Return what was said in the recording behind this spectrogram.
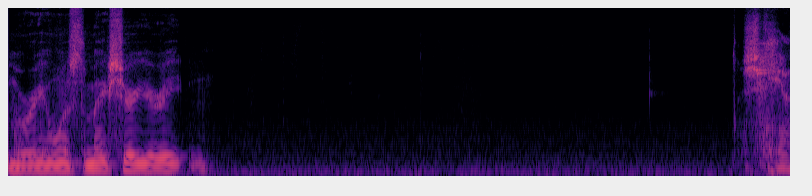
Maria wants to make sure you're eating. She can't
